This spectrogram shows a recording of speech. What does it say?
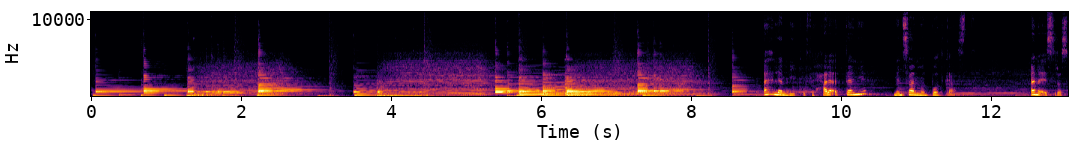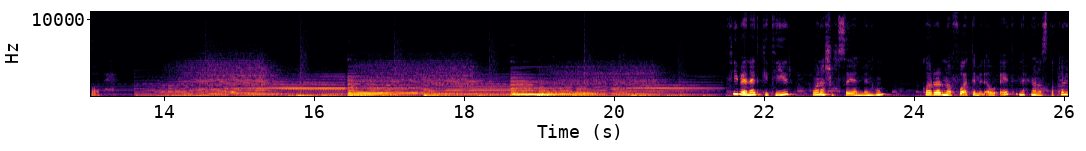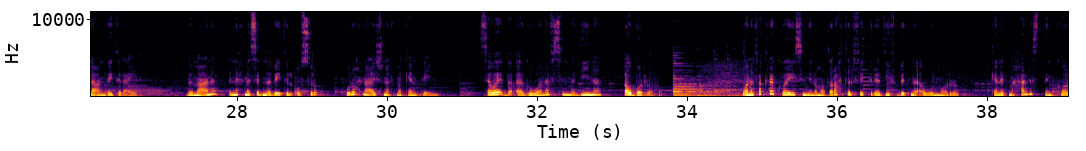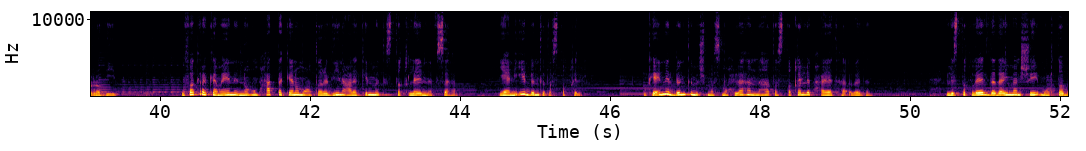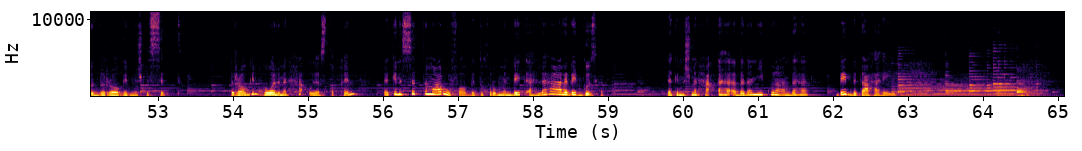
أهلا بيكم في الحلقة الثانية من سلمون بودكاست. أنا إسرة صالح. في بنات كتير وأنا شخصيا منهم قررنا في وقت من الأوقات إن إحنا نستقل عن بيت العيلة. بمعنى إن إحنا سيبنا بيت الأسرة ورحنا عشنا في مكان تاني سواء بقى جوه نفس المدينة أو براها. وأنا فاكرة كويس إني لما طرحت الفكرة دي في بيتنا أول مرة كانت محل استنكار رهيب. وفاكرة كمان إنهم حتى كانوا معترضين على كلمة استقلال نفسها. يعني إيه بنت تستقل؟ وكأن البنت مش مسموح لها إنها تستقل بحياتها أبدا. الاستقلال ده دايما شيء مرتبط بالراجل مش بالست. الراجل هو اللي من حقه يستقل لكن الست معروفة بتخرج من بيت أهلها على بيت جوزها. لكن مش من حقها أبدا يكون عندها بيت بتاعها هي.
